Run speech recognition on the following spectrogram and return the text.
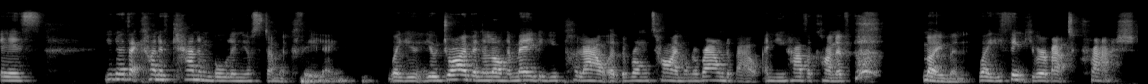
is, you know, that kind of cannonball in your stomach feeling where you, you're driving along and maybe you pull out at the wrong time on a roundabout and you have a kind of moment where you think you were about to crash.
